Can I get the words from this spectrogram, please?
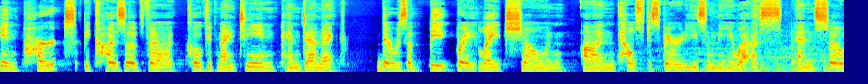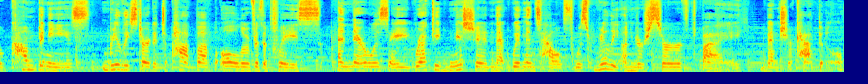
in part because of the COVID 19 pandemic, there was a big bright light shown on health disparities in the US. And so companies really started to pop up all over the place. And there was a recognition that women's health was really underserved by venture capital.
